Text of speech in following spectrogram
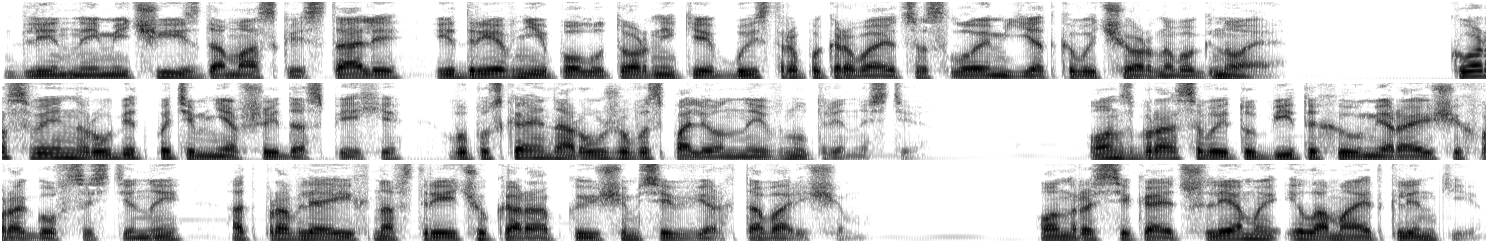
Длинные мечи из дамасской стали и древние полуторники быстро покрываются слоем едкого черного гноя. Корсвейн рубит потемневшие доспехи, выпуская наружу воспаленные внутренности. Он сбрасывает убитых и умирающих врагов со стены, отправляя их навстречу карабкающимся вверх товарищам. Он рассекает шлемы и ломает клинки.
